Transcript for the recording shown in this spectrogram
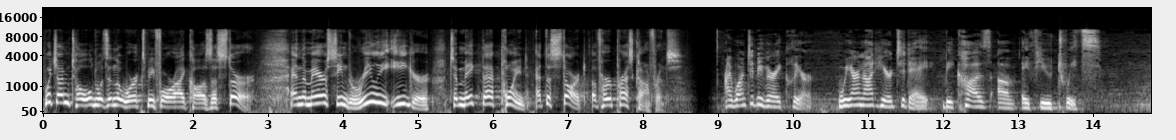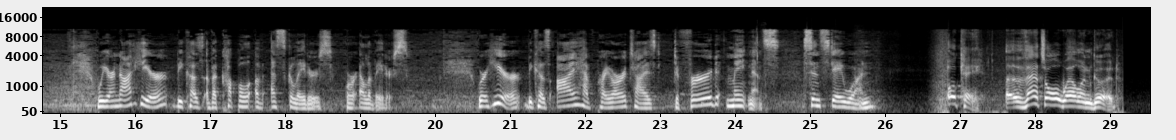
which I'm told was in the works before I caused a stir. And the mayor seemed really eager to make that point at the start of her press conference. I want to be very clear. We are not here today because of a few tweets. We are not here because of a couple of escalators or elevators. We're here because I have prioritized deferred maintenance since day one. Okay, uh, that's all well and good.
